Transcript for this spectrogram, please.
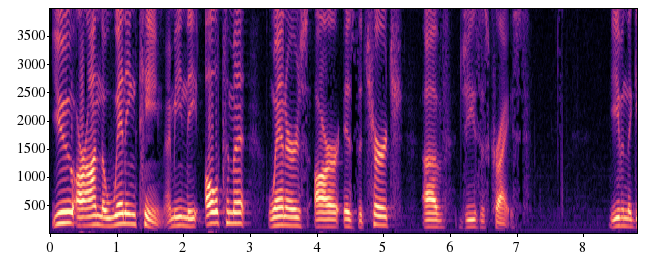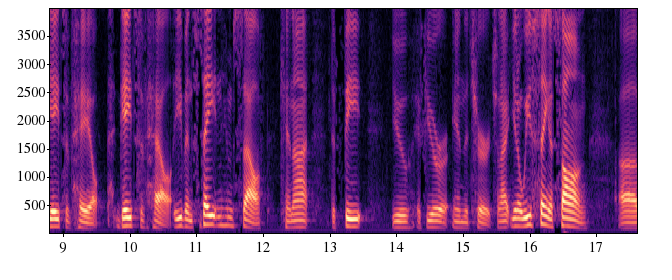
you are on the winning team. I mean, the ultimate winners are is the church of Jesus Christ. Even the gates of hell, gates of hell, even Satan himself cannot defeat you if you're in the church. And I, you know, we sing a song uh,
